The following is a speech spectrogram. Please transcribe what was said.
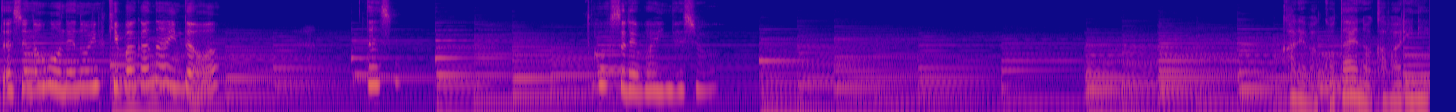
私の骨の行き場がないんだわ。私どうすればいいんでしょう？彼は答えの代わりに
